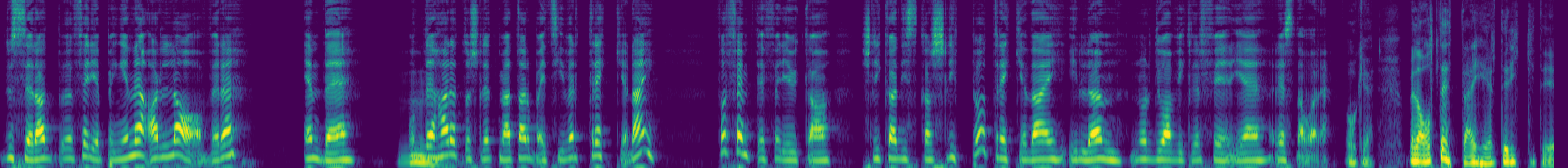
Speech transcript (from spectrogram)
Du ser at eh, feriepengene er lavere enn det. Og det har rett og slett med at arbeidsgiver trekker deg for femte ferieuka, slik at de skal slippe å trekke deg i lønn når du avvikler ferie resten av året. Ok, Men alt dette er helt riktig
